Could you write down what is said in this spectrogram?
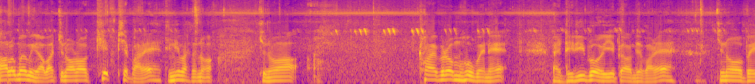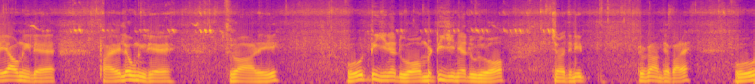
အားလုံးပဲမင်္ဂလာပါကျွန်တော်တော့ kit ဖြစ်ပါတယ်ဒီနေ့မှာကျွန်တော်ကျွန်တော်က try ဘရောမဟုတ်ဘဲနဲ့အဲ DD bro ရေးပြောင်းဖြစ်ပါတယ်ကျွန်တော်ဘယ်ရောက်နေလဲဘာရေးလုပ်နေတယ်ဆိုတာတွေဟိုတည်နေတဲ့လူရောမတည်နေတဲ့လူတွေရောကျွန်တော်ဒီနေ့ပြောပြဖြစ်ပါတယ်ဟို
